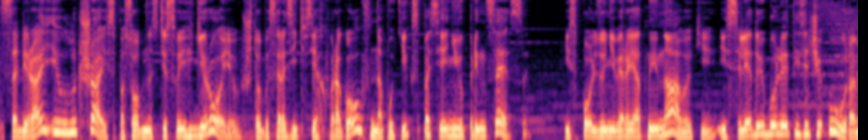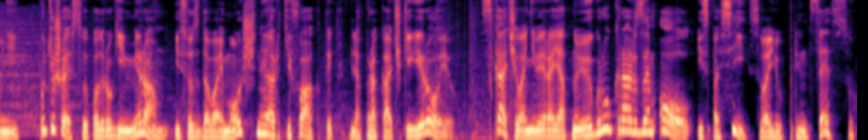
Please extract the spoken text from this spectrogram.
Собирай и улучшай способности своих героев, чтобы сразить всех врагов на пути к спасению принцессы. Используй невероятные навыки, исследуй более тысячи уровней, путешествуй по другим мирам и создавай мощные артефакты для прокачки героев. Скачивай невероятную игру Crash Them All и спаси свою принцессу.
